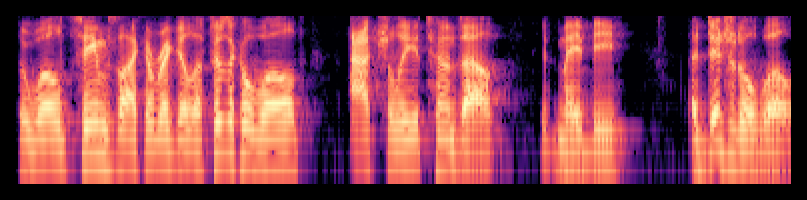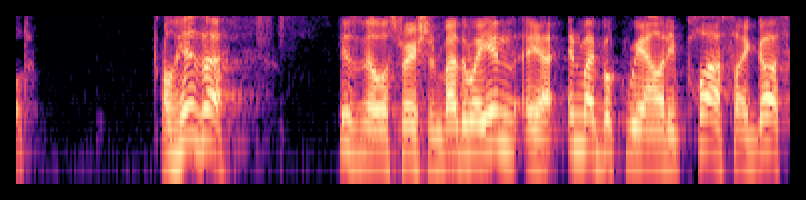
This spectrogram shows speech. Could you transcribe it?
the world seems like a regular physical world. Actually, it turns out it may be a digital world. Oh, here's a here's an illustration. By the way, in yeah, in my book Reality Plus, I got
